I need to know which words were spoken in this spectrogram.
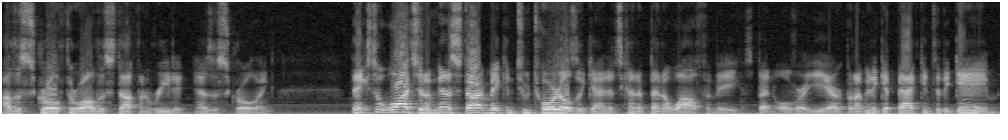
I'll just scroll through all the stuff and read it as it's scrolling. Thanks for watching. I'm going to start making tutorials again. It's kind of been a while for me. It's been over a year, but I'm going to get back into the game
